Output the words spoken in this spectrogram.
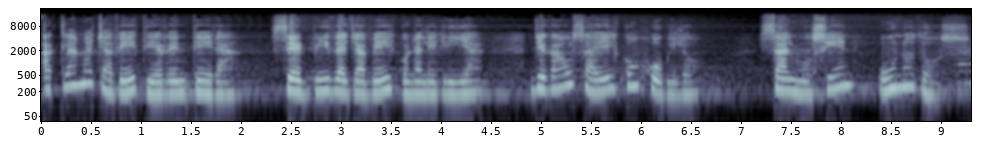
Aclama Yahvé tierra entera, servid a Yahvé con alegría, llegaos a él con júbilo. Salmo 100, 1, 2.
